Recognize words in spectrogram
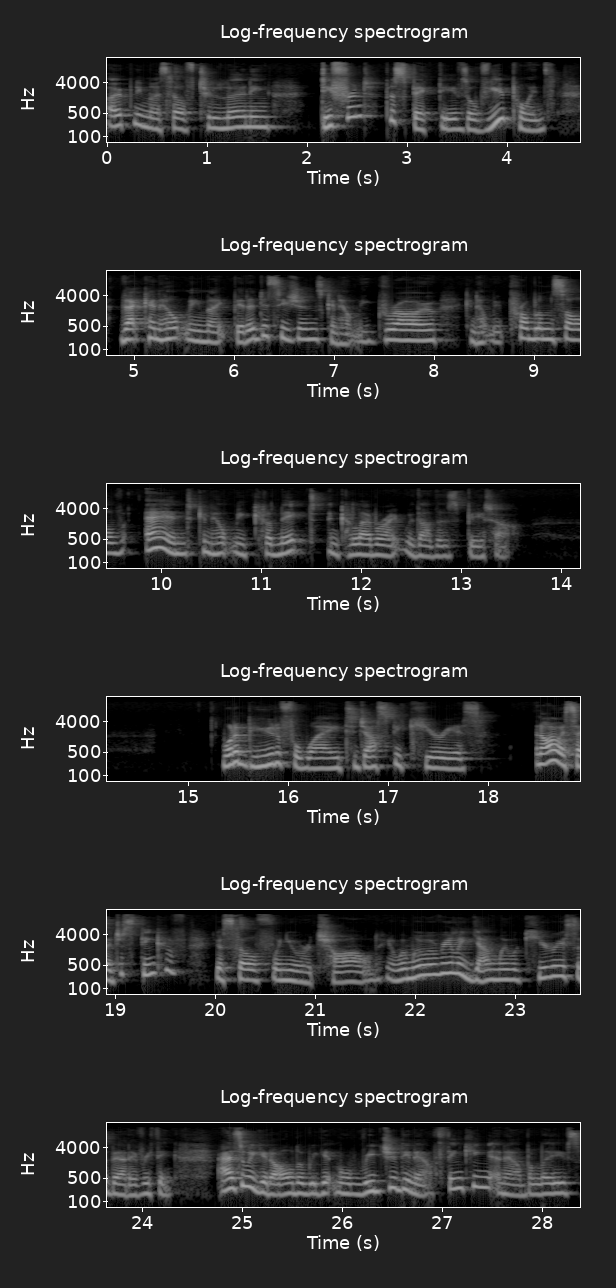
opening myself to learning different perspectives or viewpoints that can help me make better decisions, can help me grow, can help me problem solve, and can help me connect and collaborate with others better. What a beautiful way to just be curious. And I always say, just think of yourself when you were a child. You know, when we were really young, we were curious about everything. As we get older, we get more rigid in our thinking and our beliefs,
